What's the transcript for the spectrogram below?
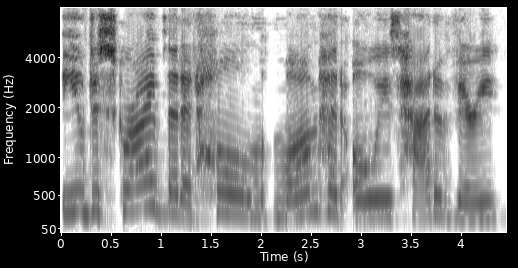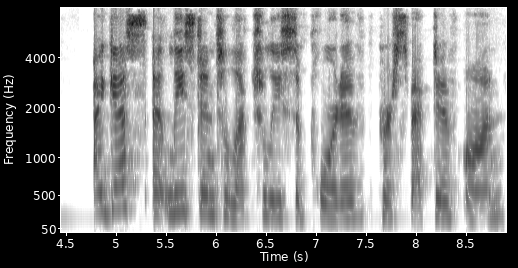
you described that at home, mom had always had a very I guess at least intellectually supportive perspective on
